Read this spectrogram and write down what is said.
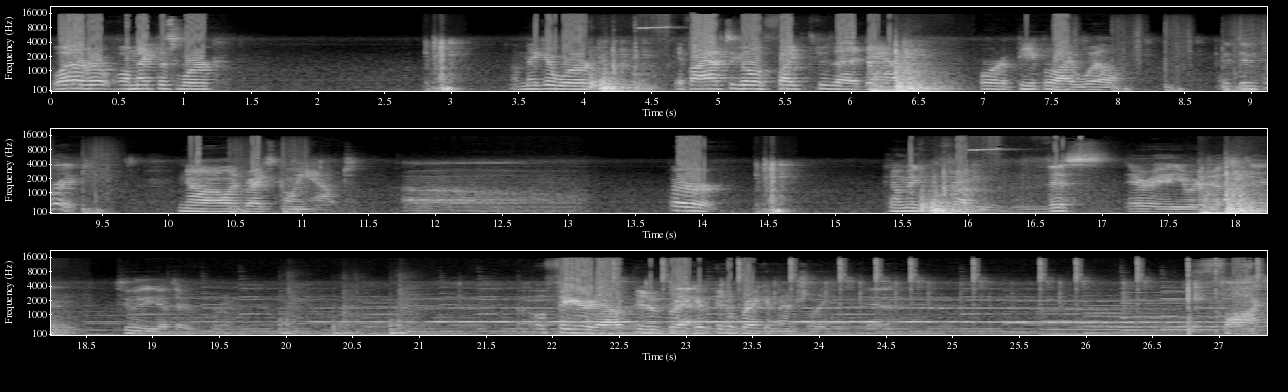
Whatever. I'll make this work. I'll make it work. If I have to go fight through that damn horde of people, I will. It didn't break. No, it only breaks going out. Oh. Er, Coming from this area you were just in to the other room. I'll figure it out. It'll break. Yeah. It'll break eventually. Yeah. Fuck.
